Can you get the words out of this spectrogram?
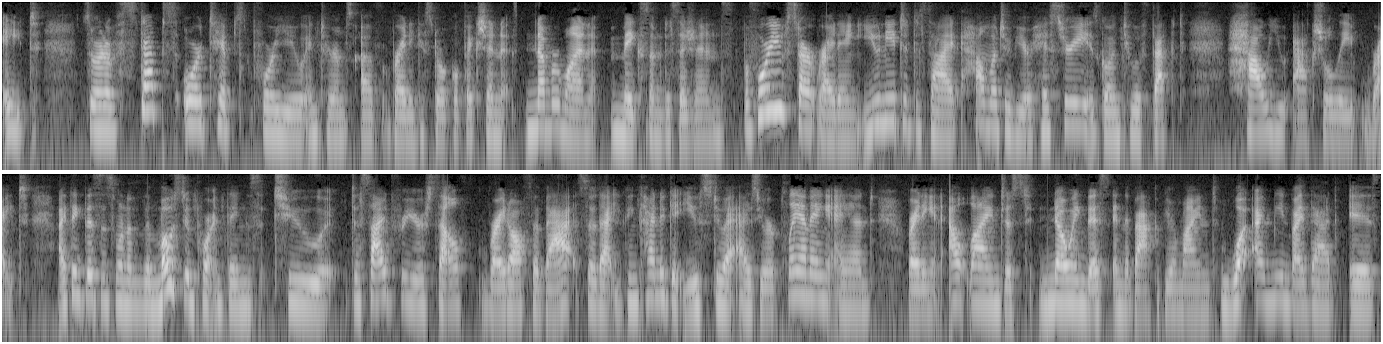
eight sort of steps or tips for you in terms of writing historical fiction. Number one, make some decisions. Before you start writing, you need to decide how much of your history is going to affect how you actually write. I think this is one of the most important things to decide for yourself right off the bat so that you can kind of get used to it as you're planning and writing an outline, just knowing this in the back of your mind. What I mean by that is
